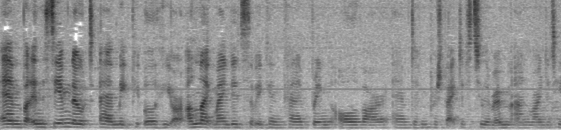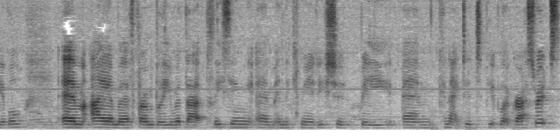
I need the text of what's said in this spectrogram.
um, but in the same note um, meet people who are unlike-minded so we can kind of bring all of our um, different perspectives to the room and round the table. Um, I am a firm believer that policing um, in the community should be um, connected to people at grassroots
